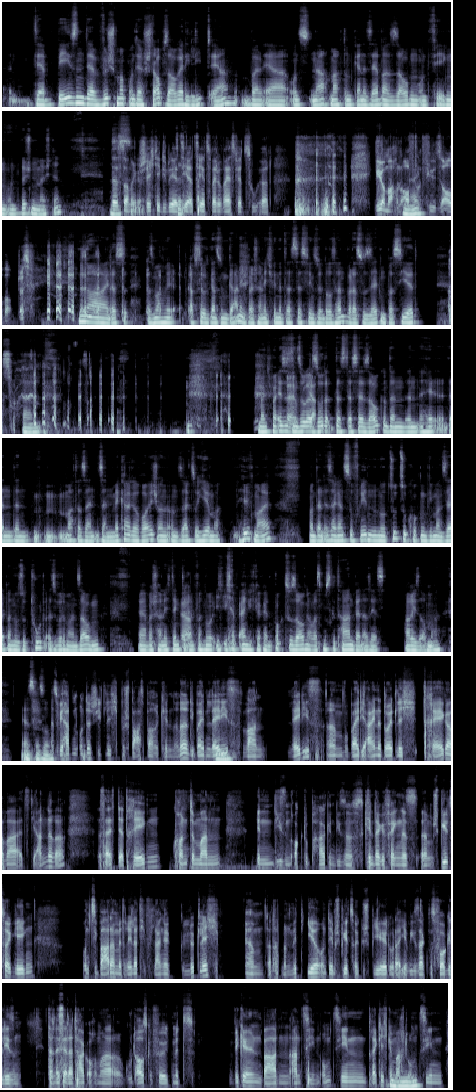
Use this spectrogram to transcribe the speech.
äh, der Besen, der Wischmopp und der Staubsauger, die liebt er, weil er uns nachmacht und gerne selber saugen und fegen und wischen möchte. Das ist doch eine äh, Geschichte, die du jetzt hier erzählst, weil du weißt, wer zuhört. wir machen oft Nein. und viel sauber. Nein, das, das machen wir absolut ganz und gar nicht. Wahrscheinlich findet das deswegen so interessant, weil das so selten passiert. Achso, Ähm, besser. manchmal ist es dann Ähm, sogar ja. so, dass, dass er saugt und dann, dann, dann, dann macht er sein, sein Meckergeräusch und, und sagt so, hier, mach, hilf mal. Und dann ist er ganz zufrieden, nur zuzugucken, wie man selber nur so tut, als würde man saugen. Äh, wahrscheinlich denkt Ja. er einfach nur, ich, ich habe eigentlich gar keinen Bock zu saugen, aber es muss getan werden. Also jetzt mache ich es auch mal. Er ist ja so. Also wir hatten unterschiedlich bespaßbare Kinder. Ne? Die beiden Ladies waren Ladies, ähm, wobei die eine deutlich träger war als die andere. Das heißt, der Trägen konnte man in diesen Oktopark, in dieses Kindergefängnis ähm, Spielzeug legen und sie war damit relativ lange glücklich. Ähm, dann hat man mit ihr und dem Spielzeug gespielt oder ihr, wie gesagt, was vorgelesen. Dann ist ja der Tag auch immer gut ausgefüllt mit Wickeln, Baden, Anziehen, Umziehen, dreckig gemacht, Mhm. umziehen.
